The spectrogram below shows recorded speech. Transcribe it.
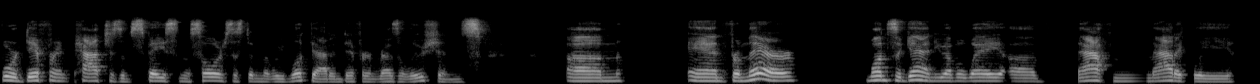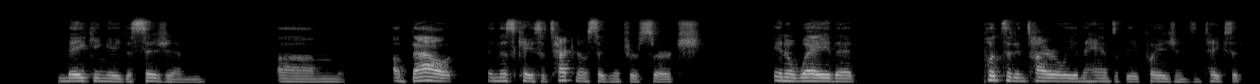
for different patches of space in the solar system that we've looked at in different resolutions. Um, and from there, once again, you have a way of mathematically making a decision um, about, in this case, a techno signature search in a way that puts it entirely in the hands of the equations and takes it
